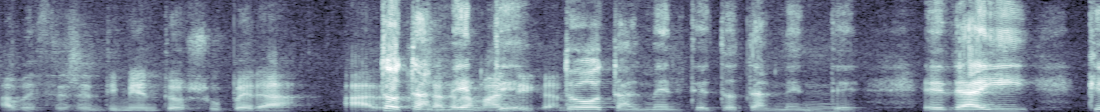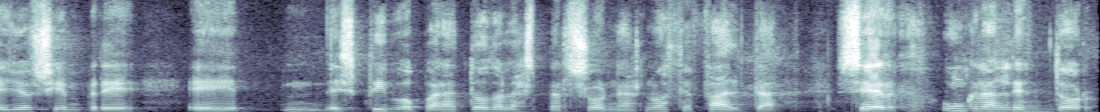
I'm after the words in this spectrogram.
a veces el sentimiento supera a la totalmente, gramática. ¿no? Totalmente, totalmente. Mm. Eh, de ahí que yo siempre escribo para todas las personas, no hace falta ser un gran lector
